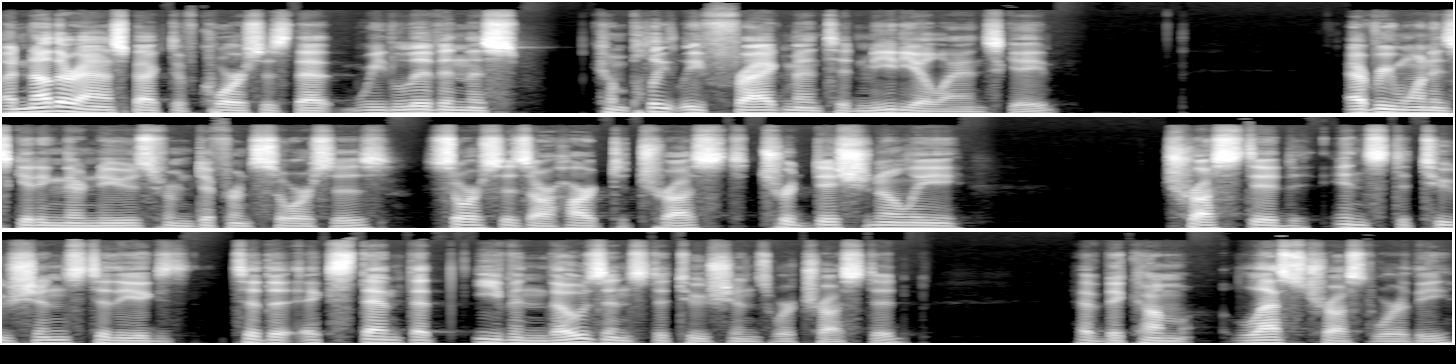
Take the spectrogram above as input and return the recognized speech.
Another aspect, of course, is that we live in this completely fragmented media landscape. Everyone is getting their news from different sources. Sources are hard to trust. Traditionally trusted institutions, to the ex- to the extent that even those institutions were trusted, have become less trustworthy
